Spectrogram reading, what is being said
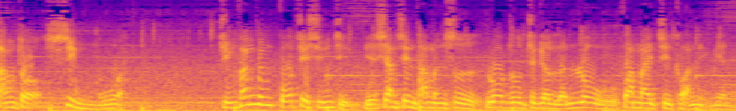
当做性奴啊。警方跟国际刑警也相信他们是落入这个人肉贩卖集团里面的，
